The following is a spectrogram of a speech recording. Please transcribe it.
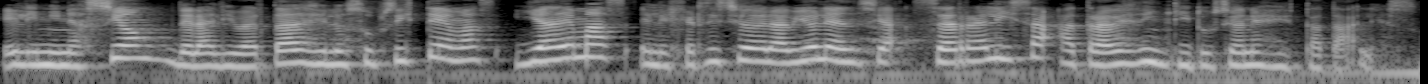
eliminación de las libertades de los subsistemas y además el ejercicio de la violencia se realiza a través de instituciones estatales.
